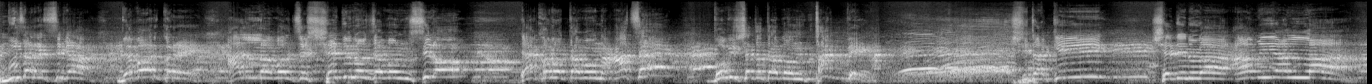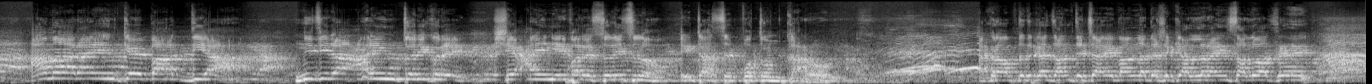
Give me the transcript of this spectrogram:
মুজারের শিকা ব্যবহার করে। আল্লাহ বলছে, সেদিনও যেমন ছিল এখনও তেমন আছে, ভবিষ্যতে তেমন থাকবে। সেটা কি? সেদিন ওরা, আমি আল্লাহ, আমার আইনকে বাদ দিয়া নিজেরা আইন তৈরি করে সে আইনের পরে চলেছিল। এটা হচ্ছে প্রথম কারণ। এখন আপনাদের কাছে জানতে চাই, বাংলাদেশে কি আল্লাহর আইন চালু আছে? ও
